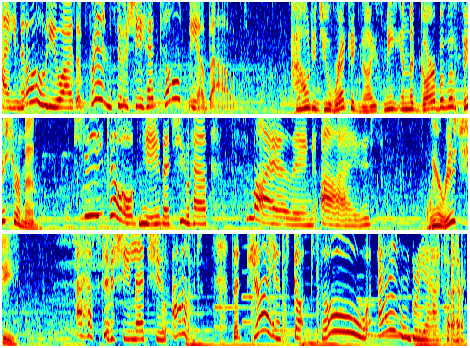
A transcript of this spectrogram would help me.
I know you are the prince who she had told me about. How did you recognize me in the garb of a fisherman? She told me that you have smiling eyes. Where is she? After she let you out, the giant got so angry at her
